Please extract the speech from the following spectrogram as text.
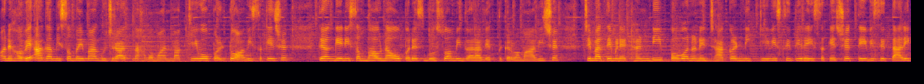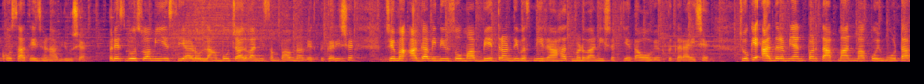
અને હવે આગામી સમયમાં ગુજરાતના હવામાનમાં કેવો પલટો આવી શકે છે તે અંગેની સંભાવનાઓ પરેશ ગોસ્વામી દ્વારા વ્યક્ત કરવામાં આવી છે, જેમાં તેમણે ઠંડી પવન અને ઝાકળની કેવી સ્થિતિ રહી શકે છે તે વિશે તારીખો સાથે જણાવ્યું છે. પરેશ ગોસ્વામીએ શિયાળો લાંબો ચાલવાની સંભાવના વ્યક્ત કરી છે, જેમાં આગામી દિવસોમાં બે ત્રણ દિવસની રાહત મળવાની શક્યતાઓ વ્યક્ત કરાઈ છે. જોકે આ દરમિયાન પણ તાપમાનમાં કોઈ મોટા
